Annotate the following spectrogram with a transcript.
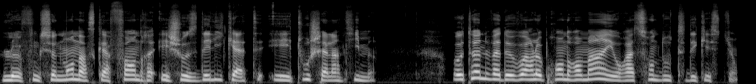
Le fonctionnement d'un scaphandre est chose délicate et touche à l'intime. Automne va devoir le prendre en main et aura sans doute des questions.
